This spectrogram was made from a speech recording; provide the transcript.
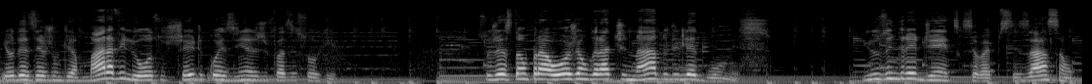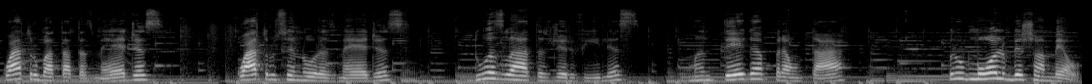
e eu desejo um dia maravilhoso, cheio de coisinhas de fazer sorrir. Sugestão para hoje é um gratinado de legumes. E os ingredientes que você vai precisar são quatro batatas médias, quatro cenouras médias, duas latas de ervilhas, manteiga para untar, para o molho bechamel,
